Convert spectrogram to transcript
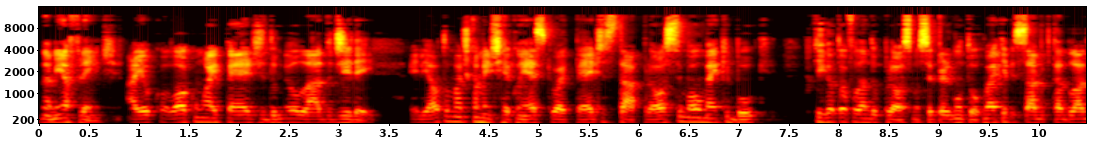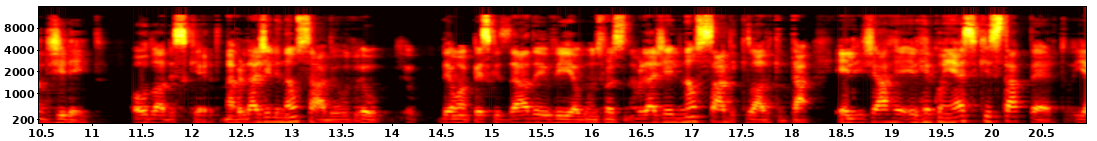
na minha frente. Aí eu coloco um iPad do meu lado direito. Ele automaticamente reconhece que o iPad está próximo ao MacBook por que, que eu estou falando do próximo? Você perguntou como é que ele sabe que está do lado direito ou do lado esquerdo. Na verdade, ele não sabe. Eu, eu, eu dei uma pesquisada e vi algumas informações. Na verdade, ele não sabe que lado que está. Ele já ele reconhece que está perto. E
